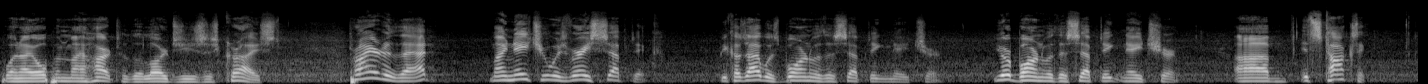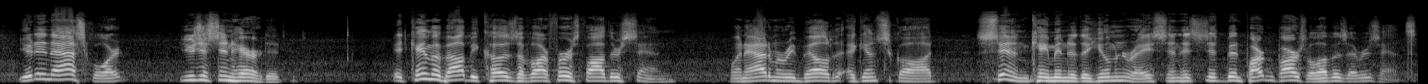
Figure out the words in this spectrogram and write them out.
when I opened my heart to the Lord Jesus Christ. Prior to that, my nature was very septic because I was born with a septic nature. You're born with a septic nature. Um, it's toxic. You didn't ask for it, you just inherited it. It came about because of our first father's sin. When Adam rebelled against God, sin came into the human race, and it's just been part and parcel of us ever since.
